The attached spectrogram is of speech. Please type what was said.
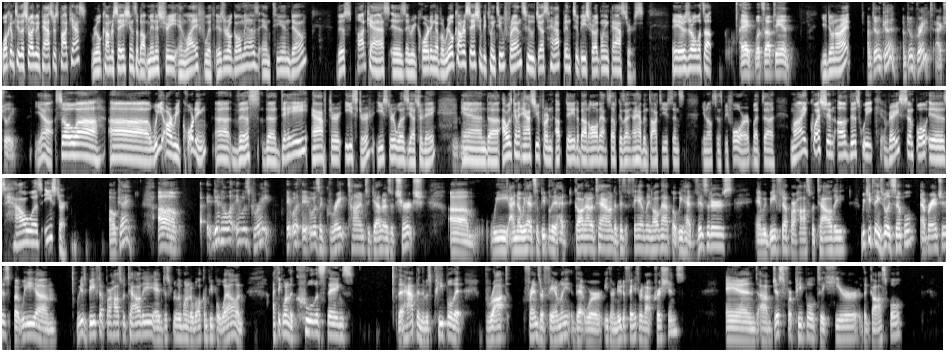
Welcome to the Struggling Pastors Podcast, real conversations about ministry and life with Israel Gomez and Thien Doan. This podcast is a recording of a real conversation between two friends who just happen to be struggling pastors. Hey, Israel, what's up? Hey, what's up, Thien? You doing all right? I'm doing good. I'm doing great, actually. Yeah. So uh, uh, we are recording uh, this the day after Easter. Easter was yesterday, mm-hmm. and uh, I was going to ask you for an update about all that stuff because I, I, haven't talked to you since you know since before. But uh, my question of this week, very simple, is how was Easter? Okay. Um, you know what? It was great. It was it was a great time together as a church. Um, we I know we had some people that had gone out of town to visit family and all that, but we had visitors and we beefed up our hospitality. We keep things really simple at branches, but we um, we just beefed up our hospitality and just really wanted to welcome people well. And I think one of the coolest things that happened was people that brought friends or family that were either new to faith or not Christians, and um, just for people to hear the gospel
